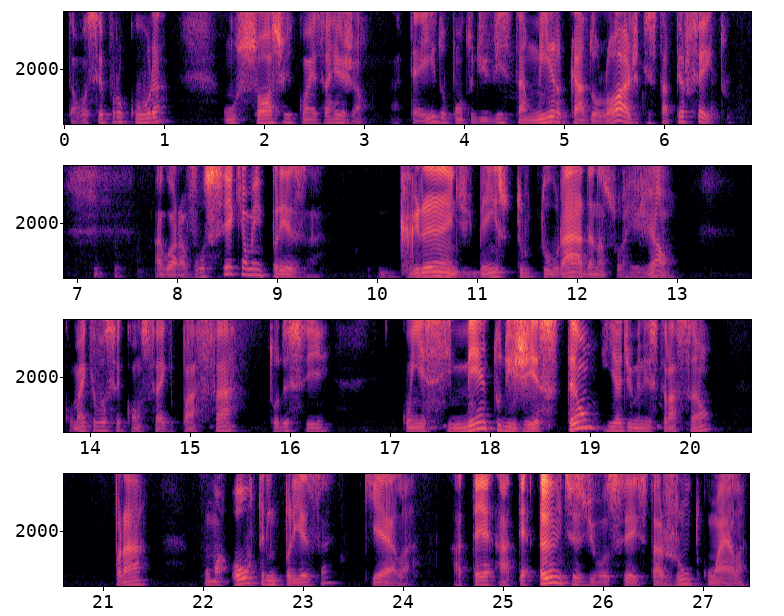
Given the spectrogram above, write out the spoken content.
Então você procura um sócio que conheça a região. Até aí, do ponto de vista mercadológico, está perfeito. Agora, você que é uma empresa grande, bem estruturada na sua região, como é que você consegue passar todo esse conhecimento de gestão e administração para uma outra empresa que ela, até, até antes de você estar junto com ela,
